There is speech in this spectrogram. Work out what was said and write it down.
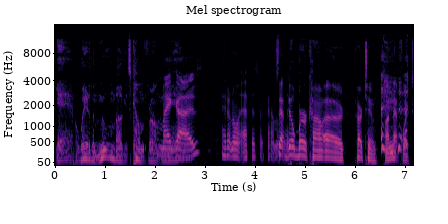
"Yeah, but where do the moon buggies come from?" Oh my man?" gosh. I don't know what F is for family. It's that is. Bill Burr com- uh, cartoon on Netflix.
